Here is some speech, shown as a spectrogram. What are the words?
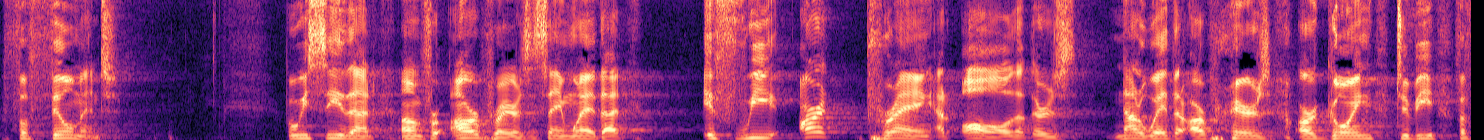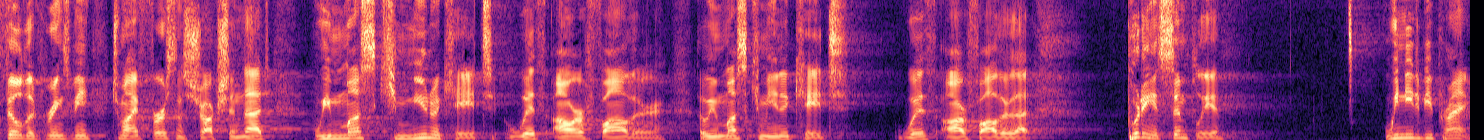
fulfillment. But we see that um, for our prayers, the same way, that if we aren't praying at all, that there's not a way that our prayers are going to be fulfilled. It brings me to my first instruction that we must communicate with our Father, that we must communicate with our Father, that putting it simply, we need to be praying.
